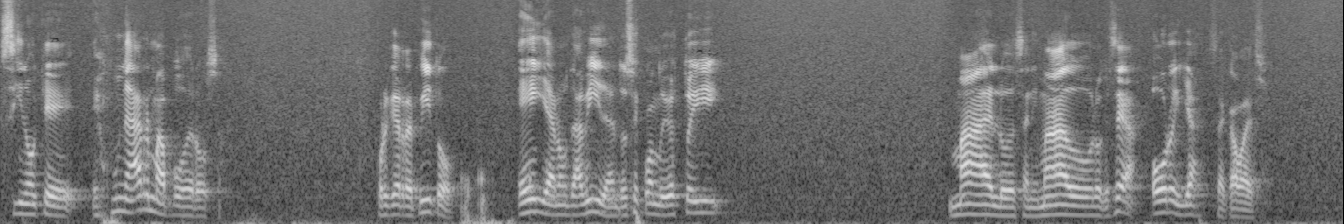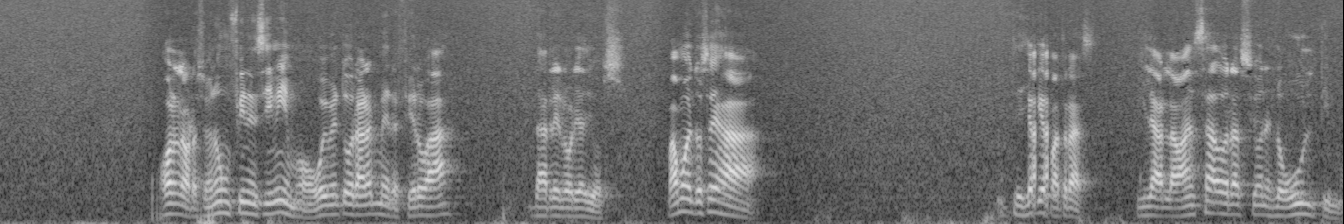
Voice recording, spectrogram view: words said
sino que es una arma poderosa. Porque repito, ella nos da vida. Entonces cuando yo estoy mal o desanimado, lo que sea, oro y ya, se acaba eso. Ahora, la oración es un fin en sí mismo. Obviamente orar me refiero a darle gloria a Dios. Vamos entonces a... Ya para atrás. Y la alabanza de oración es lo último.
